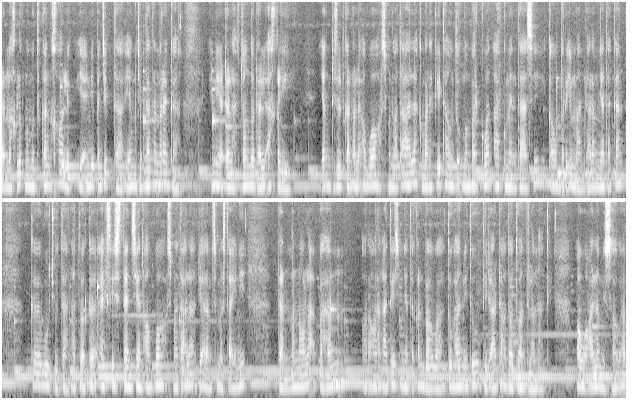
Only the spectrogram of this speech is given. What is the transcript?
Dan makhluk membutuhkan kholik yakni pencipta yang menciptakan mereka. Ini adalah contoh dari akli yang diselipkan oleh Allah taala kepada kita untuk memperkuat argumentasi kaum beriman dalam menyatakan kewujudan atau keeksistensian Allah SWT di alam semesta ini dan menolak paham orang-orang ateis menyatakan bahwa Tuhan itu tidak ada atau Tuhan telah mati. Allah alam bisawab.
